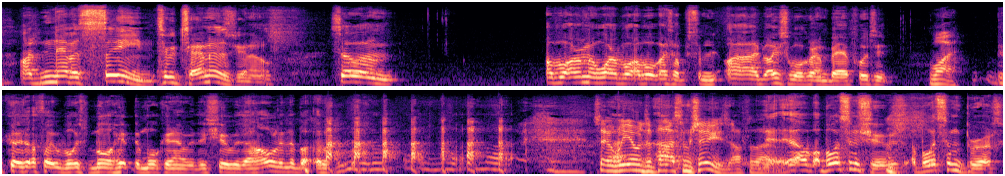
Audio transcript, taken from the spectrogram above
I'd never seen two tenners, you know. So um, I, I remember what I bought. I bought myself some. I, I used to walk around barefooted why? because I thought it was more hip than walking out with a shoe with a hole in the bottom. So were you able to buy some shoes after that? I, I bought some shoes. I bought some Brut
